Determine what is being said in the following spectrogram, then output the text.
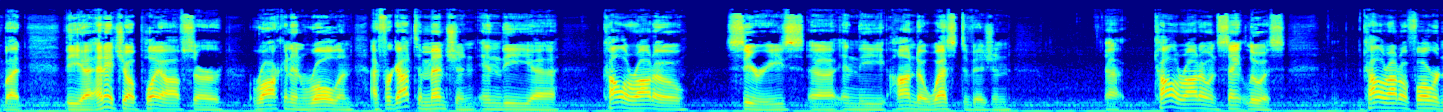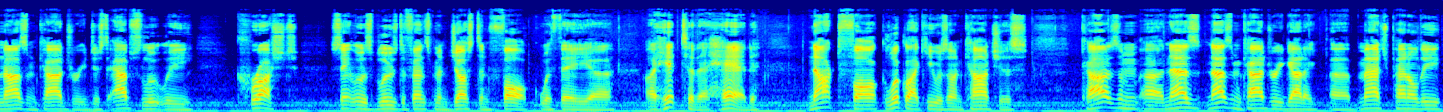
But the uh, NHL playoffs are rocking and rolling. I forgot to mention in the uh, Colorado series uh, in the Honda West division, uh, Colorado and St. Louis. Colorado forward Nazem Kadri just absolutely crushed St. Louis Blues defenseman Justin Faulk with a, uh, a hit to the head. Knocked Faulk, looked like he was unconscious. Kazim, uh, Naz, Nazem Kadri got a, a, match penalty.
